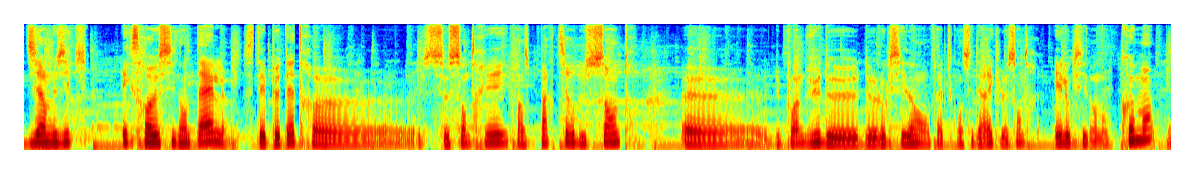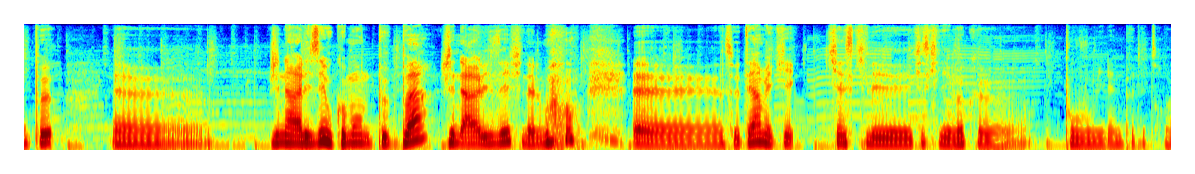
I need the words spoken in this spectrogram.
dire musique extra-occidentale, c'était peut-être se centrer, enfin partir du centre du point de vue de, de l'Occident, en fait, considérer que le centre est l'Occident. Donc comment on peut généraliser ou comment on ne peut pas généraliser finalement euh, ce terme et qu'est-ce qu'il qu'est-ce qu'il évoque euh, pour vous, Mylène, peut-être euh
